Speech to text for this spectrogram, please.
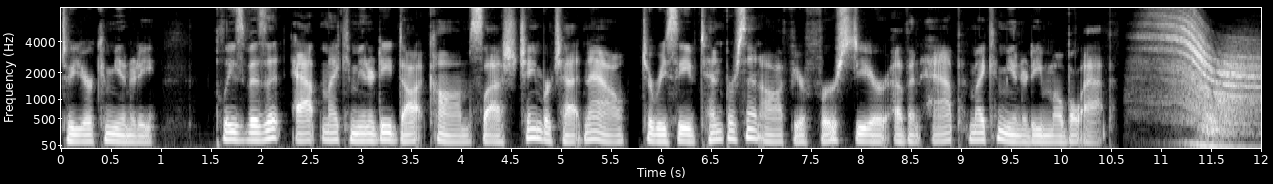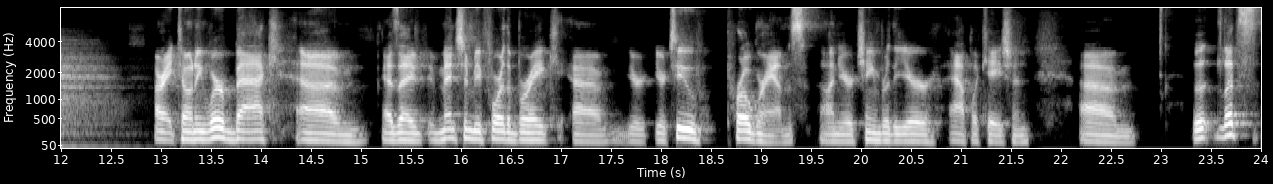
to your community please visit appmycommunity.com slash chamberchat now to receive 10% off your first year of an App My Community mobile app. All right, Tony, we're back. Um, as I mentioned before the break, uh, your your two programs on your Chamber of the Year application. Um, let's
